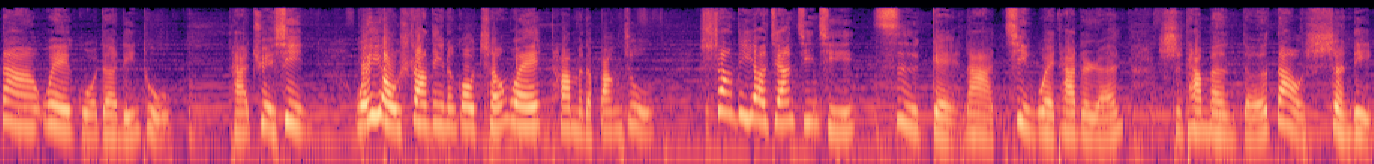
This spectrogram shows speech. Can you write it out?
大卫国的领土。他确信。唯有上帝能够成为他们的帮助，上帝要将旌旗赐给那敬畏他的人，使他们得到胜利。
